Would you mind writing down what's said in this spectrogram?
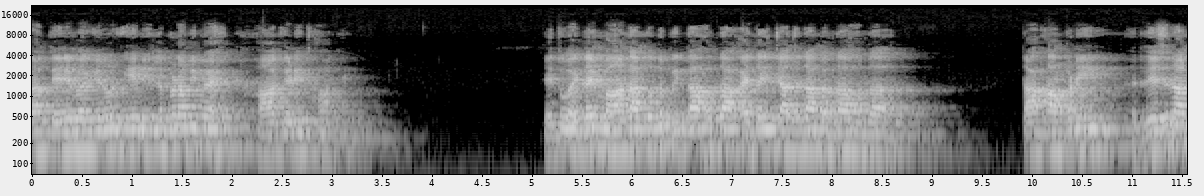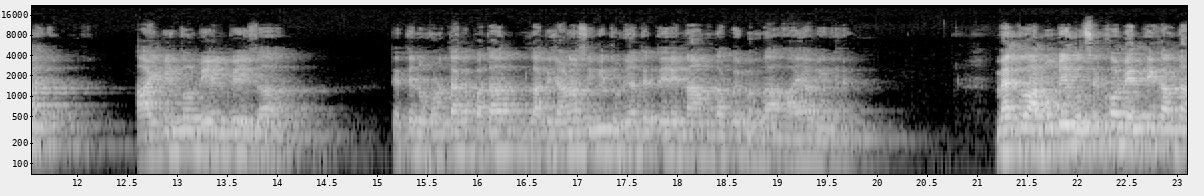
ਤਾਂ ਤੇਰੇ ਵਰਗੇ ਨੂੰ ਇਹ ਨਹੀਂ ਲੱਭਣਾ ਵੀ ਮੈਂ ਹਾਂ ਕਿਹੜੀ ਥਾਂ ਤੇ। ਜੇ ਤੂੰ ਐਦਾਂ ਹੀ ਮਾਂ ਦਾ ਦੁੱਧ ਪੀਤਾ ਹੁੰਦਾ ਐਦਾਂ ਹੀ ਚੱਜ ਦਾ ਬੰਦਾ ਹੁੰਦਾ, ਤਾਂ ਆਪਣੀ ਰੀਜਨਲ ਆਈਡੀ ਤੋਂ ਮੇਲ ਭੇਜਦਾ। ਤੇ ਤੈਨੂੰ ਹੁਣ ਤੱਕ ਪਤਾ ਲੱਗ ਜਾਣਾ ਸੀ ਵੀ ਦੁਨੀਆ ਤੇ ਤੇਰੇ ਨਾਮ ਦਾ ਕੋਈ ਬੰਦਾ ਆਇਆ ਵੀ ਹੈ। ਮੈਂ ਤੁਹਾਨੂੰ ਵੀ ਗੁਰਸਿੱਖੋ ਬੇਨਤੀ ਕਰਦਾ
